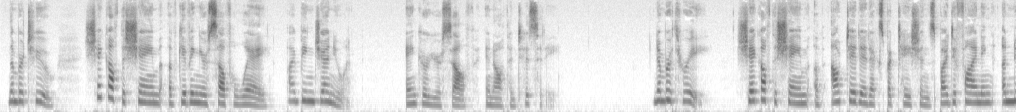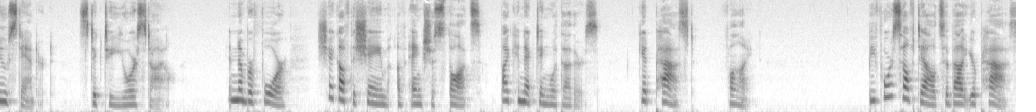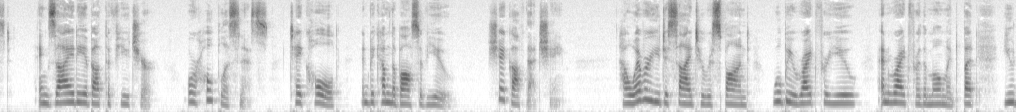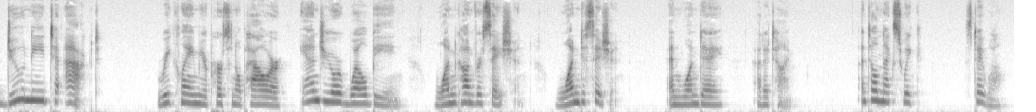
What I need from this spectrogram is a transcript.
Number two, shake off the shame of giving yourself away by being genuine. Anchor yourself in authenticity. Number three, shake off the shame of outdated expectations by defining a new standard. Stick to your style. And number four, shake off the shame of anxious thoughts by connecting with others. Get past fine. Before self doubts about your past, anxiety about the future, or hopelessness take hold and become the boss of you, shake off that shame. However, you decide to respond will be right for you and right for the moment, but you do need to act. Reclaim your personal power and your well being, one conversation, one decision, and one day at a time. Until next week, stay well.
